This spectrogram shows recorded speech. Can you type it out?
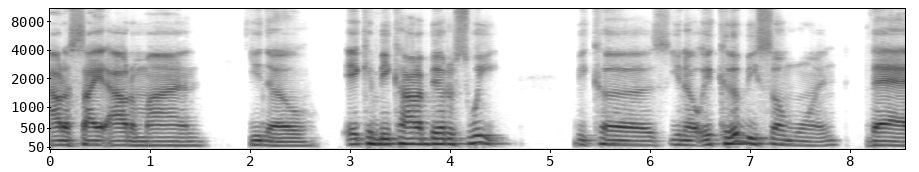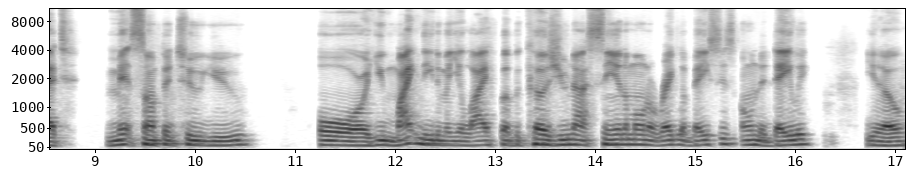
out of sight, out of mind, you know, it can be kind of bittersweet because you know it could be someone that meant something to you or you might need them in your life, but because you're not seeing them on a regular basis on the daily, you know,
